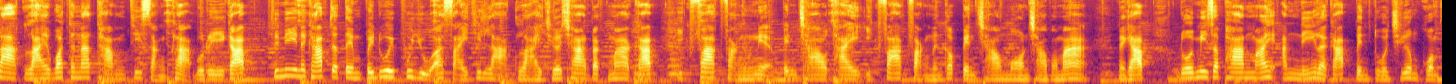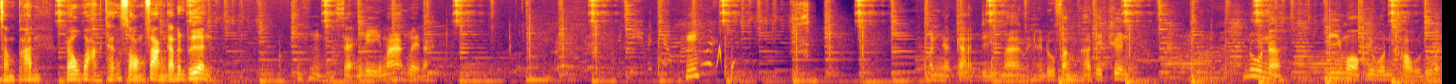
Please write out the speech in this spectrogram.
หลากหลายวัฒนธรรมที่สังขละบุรีครับ ที่นี่นะครับจะเต็มไปด้วยผู้อยู่อาศัยที่หลากหลายเชื้อชาติมากๆครับ อีกฝากฝั่งหนึงเนี่ยเป็นชาวไทยอีกฝากฝั่งหนึ่งก็เป็นชาวมอญชาวพม่านะครับโดยมีสะพานไม้อันนี้แหละครับ เป็นตัวเชื่อมความสัมพันธ์ ระหว่างทั้งสองฝั่งครับเพื่อนๆอื้อหือแสงดีมากเลยนะ หึบรรยากาศดีมากเลยฮะดูฝั่งพระอาทิตย์ขึ้น นู่นน่ะ มีหมอกอยู่บนเขาด้วย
